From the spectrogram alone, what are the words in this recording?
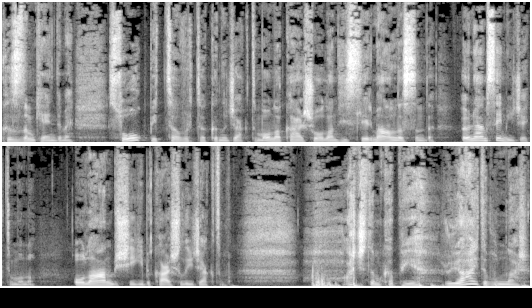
Kızdım kendime. Soğuk bir tavır takınacaktım. Ona karşı olan hislerimi anlasındı. Önemsemeyecektim onu. Olağan bir şey gibi karşılayacaktım. Açtım kapıyı. Rüyaydı bunlar.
